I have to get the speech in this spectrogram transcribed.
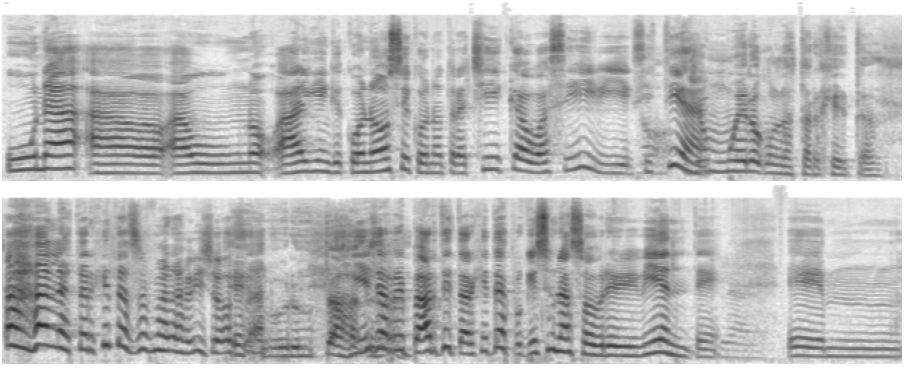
una a, a uno, a alguien que conoce con otra chica o así, y existía. Yo muero con las tarjetas. Ah, las tarjetas son maravillosas. Es brutal. Y ella reparte tarjetas porque es una sobreviviente. eh,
